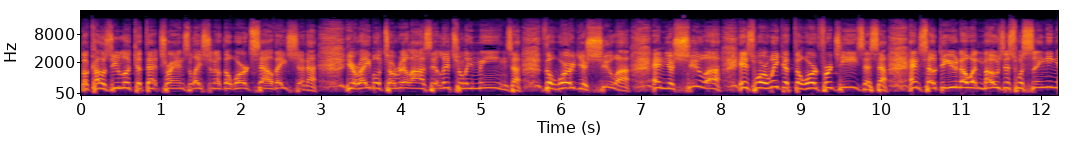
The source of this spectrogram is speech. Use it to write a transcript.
because you look at that translation of the word salvation, uh, you're able to realize it literally means uh, the word Yeshua. And Yeshua is where we get the word for Jesus. Uh, and so, do you know what Moses was singing?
